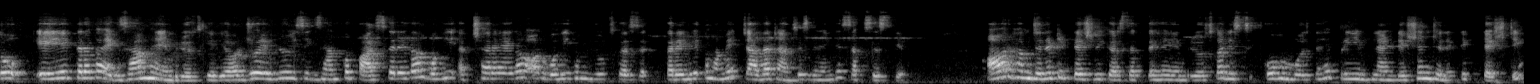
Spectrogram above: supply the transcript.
तो ये एक तरह का एग्ज़ाम है एम्ब्रियोज के लिए, और जो एम्ब्रियो इस एग्ज़ाम को पास करेगा, वही अच्छा रहेगा, और वही हम यूज़ कर करेंगे तो हमें ज़्यादा चांसेस रहेंगे सक्सेस के। और हम जेनेटिक टेस्ट भी कर सकते हैं एम्ब्रियोज का, जिसको हम बोलते हैं प्री इम्प्लांटेशन जेनेटिक टेस्टिंग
